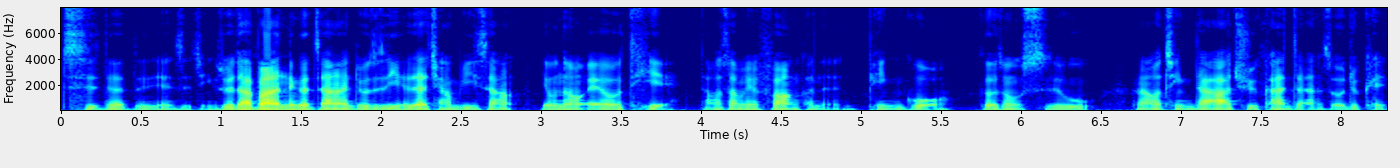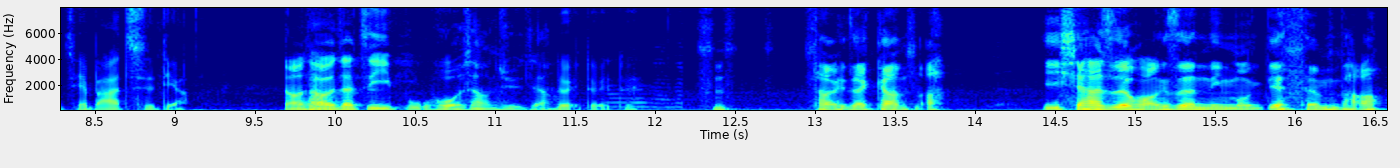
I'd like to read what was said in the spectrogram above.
吃的这件事情。所以他办的那个展览就是也在墙壁上用那种 L 铁，然后上面放可能苹果各种食物，然后请大家去看展的时候就可以直接把它吃掉。然后他会再自己补货上去，这样。对对对。哼，到底在干嘛？一下是黄色柠檬电灯泡，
